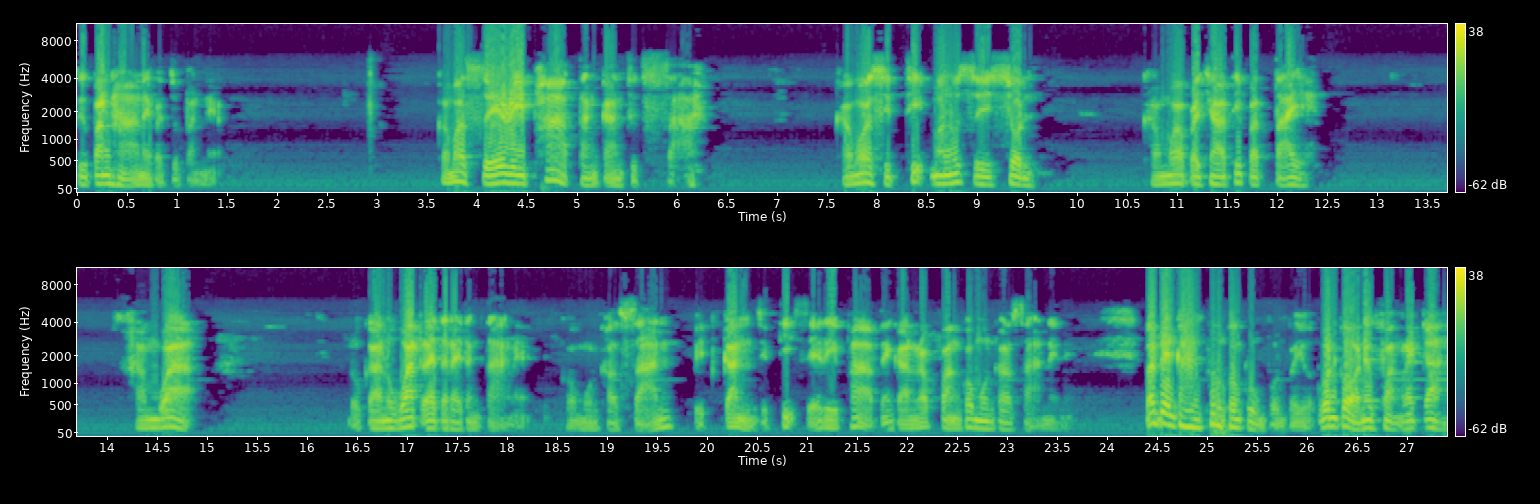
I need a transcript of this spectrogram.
คือปัญหาในปัจจุบันเนี่ยคำว่าเสรีภาพทางการศึกษาคำว่าสิทธิมนุษยชนคำว่าประชาธิปไตยคำว่าโลกานุวัตอะไรต่ออะไรต่าง ๆ เนี่ยข้อมูลข่าวสาร ปิดกั้นสิทธิเสรีภาพในการรับฟังข้อมูลข่าวสารเนี่ยมันเป็นการพูดของกลุ่มผลประโยชน์ วันก่อนในฝั่งรายการ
